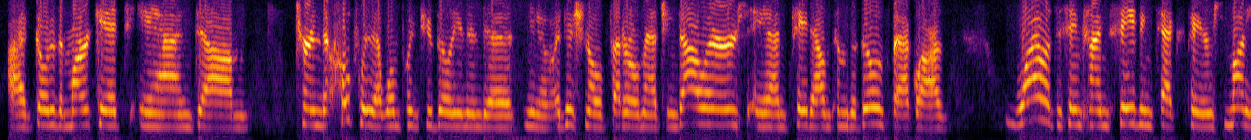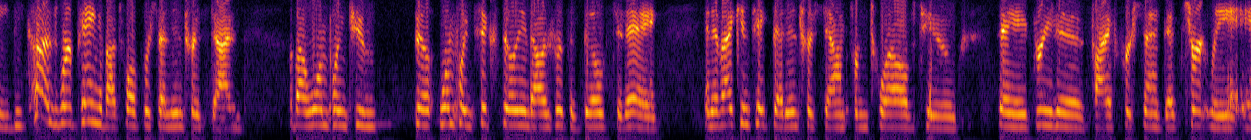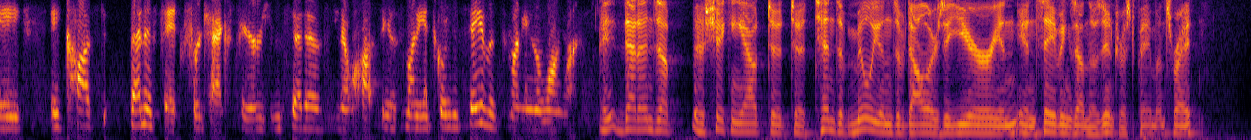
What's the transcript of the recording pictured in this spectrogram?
uh, go to the market and um, turn the, hopefully that 1.2 billion into you know additional federal matching dollars and pay down some of the bills backlog, while at the same time saving taxpayers money because we're paying about 12% interest on about 1.2 1.6 billion dollars worth of bills today, and if I can take that interest down from 12 to say three to five percent, that's certainly a a cost benefit for taxpayers instead of you know costing us money. It's going to save us money in the long run. That ends up uh, shaking out to, to tens of millions of dollars a year in, in savings on those interest payments, right?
